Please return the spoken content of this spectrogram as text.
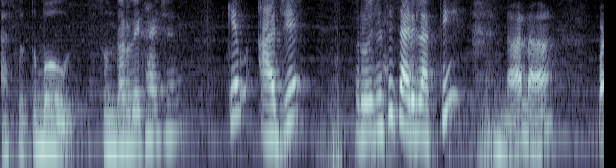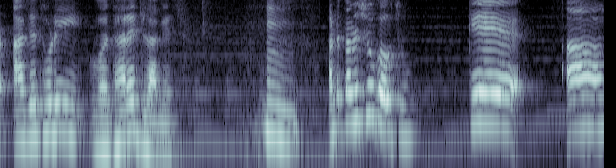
આજ તો તું બહુ સુંદર દેખાય છે કેમ આજે? રોજ નથી સારી લાગતી? ના ના પણ આજે થોડી વધારે જ લાગે છે. હમ. અને તને શું કહું છું? કે આ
